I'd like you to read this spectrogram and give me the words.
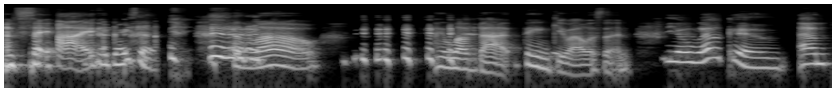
can say hi. Hello. I love that. Thank you, Alison. You're welcome. Um,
